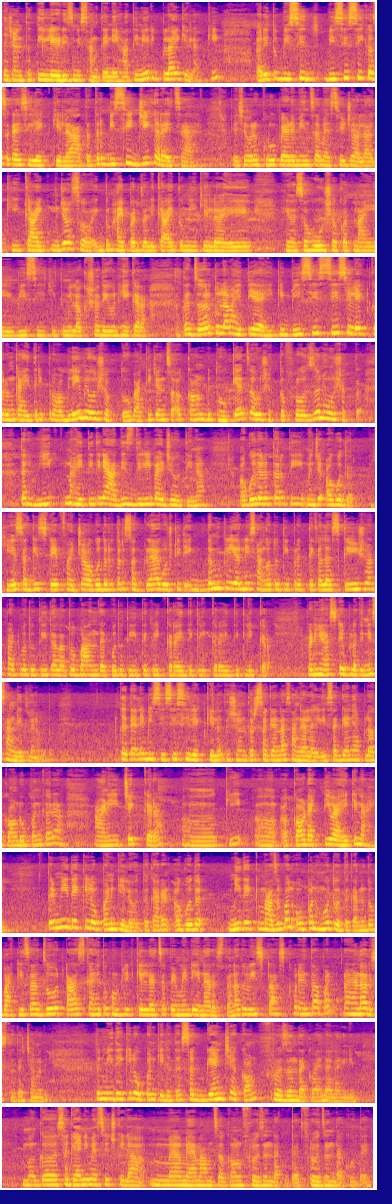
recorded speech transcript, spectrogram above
त्याच्यानंतर ती लेडीज मी सांगते नेहा तिने रिप्लाय केला की अरे तू B C B C C कसं काय सिलेक्ट केलं? आता तर बी सी जी करायचं आहे. त्याच्यावर ग्रुप ॲडमिनचा मेसेज आला की काय म्हणजे असं एकदम हायपर झाली काय तुम्ही केलं हे हे असं होऊ शकत नाही. बी सी की तुम्ही लक्ष देऊन हे करा. आता जर तुला माहिती आहे की बी सी सी सिलेक्ट करून काहीतरी प्रॉब्लेम येऊ शकतो बाकीच्यांचं अकाउंट धोक्यात जाऊ शकतं फ्रोझन होऊ शकतं तर ही माहिती तिने आधीच दिली पाहिजे होती ना. अगोदर तर ती म्हणजे अगोदर हे सगळी स्टेप व्हायच्या अगोदर तर सगळ्या गोष्टी ती एकदम क्लिअरली सांगत होती. प्रत्येकाला स्क्रीनशॉट पाठवत होती त्याला तो बाण दाखवत होती इथे क्लिक करा इथे क्लिक करा इथे क्लिक करा. पण ह्या स्टेपला तिने सांगितलं नव्हतं. तर त्याने बी सी सी सिलेक्ट केलं. त्याच्यानंतर सगळ्यांना सांगायला लागली सगळ्यांनी आपलं अकाउंट ओपन करा आणि चेक करा की अकाउंट ॲक्टिव्ह आहे की नाही. तर मी देखील ओपन केलं होतं. कारण अगोदर मी देखील माझं पण ओपन होत होतं कारण तो बाकीचा जो टास्क आहे तो कंप्लीट केल्याचं पेमेंट येणार असतं ना तो वीस टास्कपर्यंत आपण राहणार असतो त्याच्यामध्ये. तर मी देखील ओपन केलं तर सगळ्यांची अकाउंट फ्रोझन दाखवायला लागली. मग सगळ्यांनी मेसेज केला "मॅ- मॅम आमचं अकाउंट फ्रोझन दाखवत आहेत फ्रोझन दाखवत आहेत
